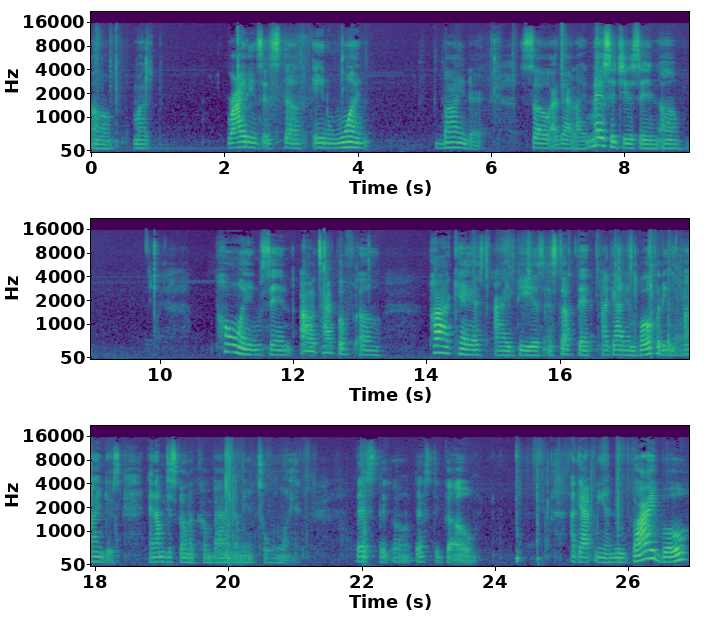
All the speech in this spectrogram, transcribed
um, my writings and stuff in one binder. So I got like messages and um, poems and all type of uh, podcast ideas and stuff that I got in both of these binders and I'm just gonna combine them into one that's the uh, that's the goal. I got me a new Bible.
